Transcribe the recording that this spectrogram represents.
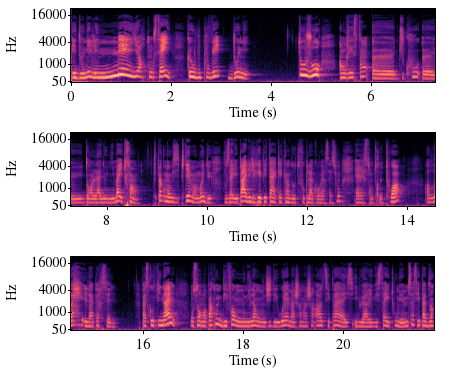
et donnez les meilleurs conseils que vous pouvez donner toujours en restant euh, du coup euh, dans l'anonymat et tout. Enfin, je sais pas comment vous expliquer, mais en mode vous n'allez pas aller le répéter à quelqu'un d'autre. Faut que la conversation elle reste entre toi, Allah et la personne. Parce qu'au final, on s'en rend pas compte. Des fois, on est là, on dit des ouais, machin, machin. Ah, c'est pas, il lui est arrivé ça et tout. Mais même ça, c'est pas bien.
